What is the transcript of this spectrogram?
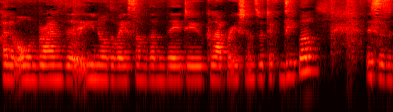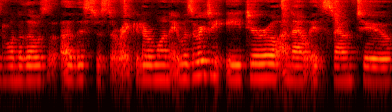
kind of own brand. That you know the way some of them they do collaborations with different people. This isn't one of those. Uh, this is just a regular one. It was originally eight euro, and now it's down to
